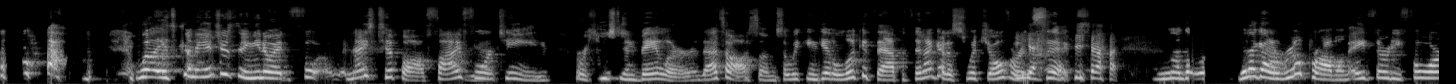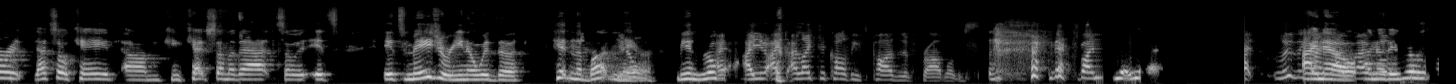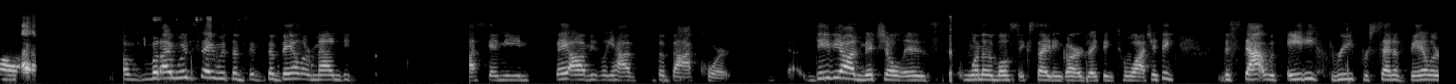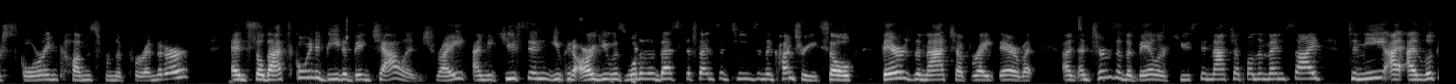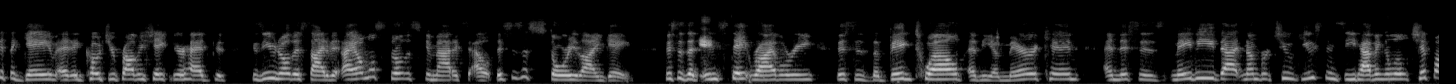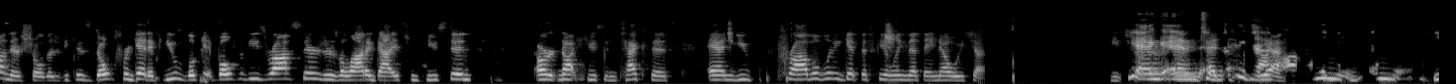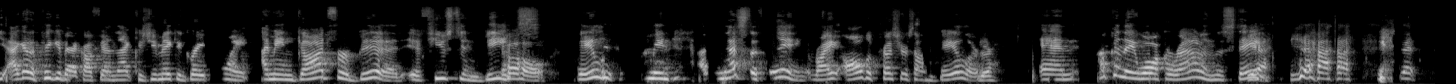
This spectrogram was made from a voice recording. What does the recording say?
well, it's kind of interesting, you know. At four, nice tip off, five fourteen. Yeah for Houston Baylor. That's awesome. So we can get a look at that. But then I got to switch over at yeah, six. Yeah. Then I, got, then I, got, a real problem. Eight thirty four. That's okay. Um, can catch some of that. So it, it's it's major. You know, with the hitting the button you there. Know, being real. I, I, you know I, I, like to call these positive problems. They're fun. Yeah, yeah. Listen, I know. I, I know will, they really are. But I would say with the the Baylor men, I mean they obviously have the backcourt. Davion Mitchell is one of the most exciting guards I think to watch. I think the stat was 83% of Baylor's scoring comes from the perimeter. And so that's going to be the big challenge, right? I mean, Houston, you could argue, is one of the best defensive teams in the country. So there's the matchup right there. But in terms of the Baylor Houston matchup on the men's side, to me, I, I look at the game and, and, coach, you're probably shaking your head because because you know this side of it. I almost throw the schematics out. This is a storyline game. This is an in-state rivalry. This is the Big 12 and the American and this is maybe that number 2 Houston seed having a little chip on their shoulders because don't forget if you look at both of these rosters there's a lot of guys from Houston or not Houston, Texas and you probably get the feeling that they know each other. yeah, and, and, and, and yeah. yeah, I got to piggyback off you on that because you make a great point. I mean, God forbid if Houston beats oh. Baylor, I mean, I mean that's the thing, right? All the pressure's on Baylor. Yeah. And how can they walk around in the state? Yeah, yeah,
